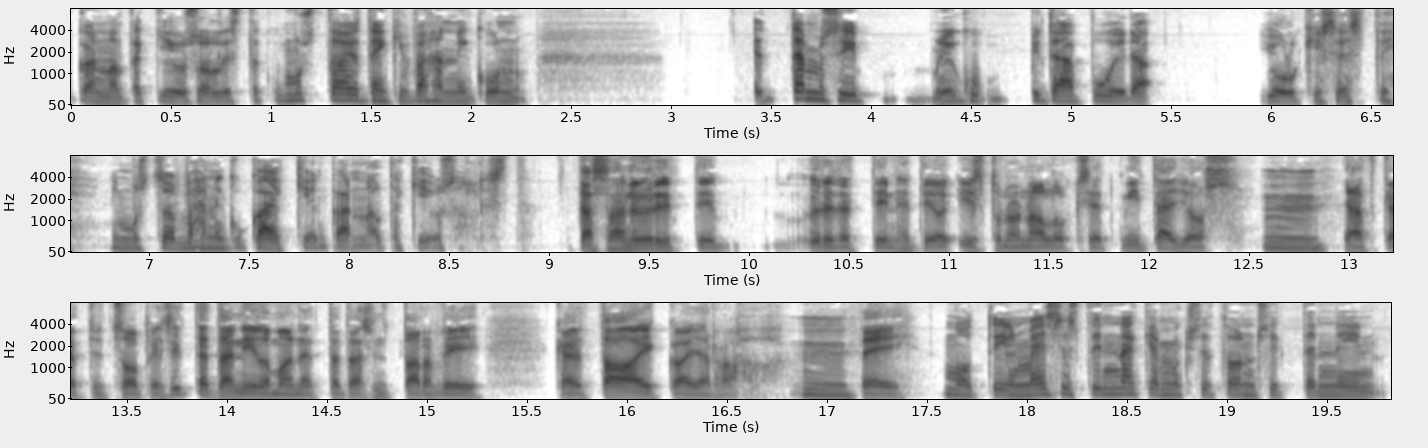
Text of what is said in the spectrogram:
kannalta kiusallista, kun musta on jotenkin vähän niin kuin, että tämmöisiä niin kuin pitää puida julkisesti, niin musta se on vähän niin kuin kaikkien kannalta kiusallista. Tässähän yritti, yritettiin heti istunnon aluksi, että mitä jos mm. jätkät nyt sopii sitten tämän ilman, että tässä nyt tarvii käyttää aikaa ja rahaa. Mm. Ei. Mutta ilmeisesti näkemykset on sitten niin,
